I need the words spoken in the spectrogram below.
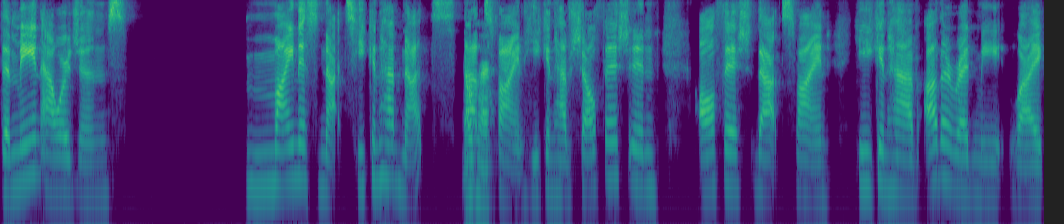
the main allergens minus nuts. He can have nuts. That's Okay. fine. He can have shellfish and all fish. That's fine. He can have other red meat like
